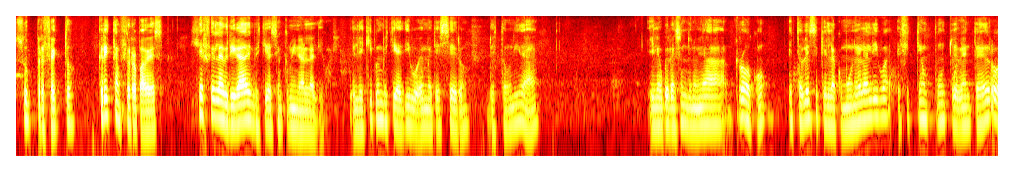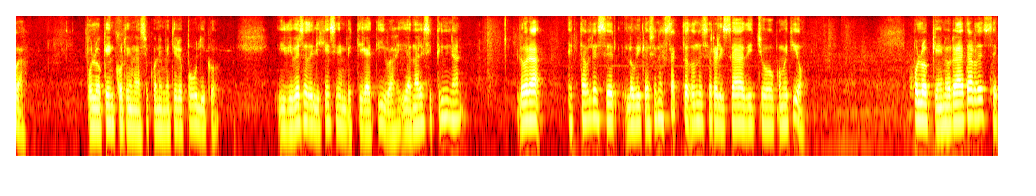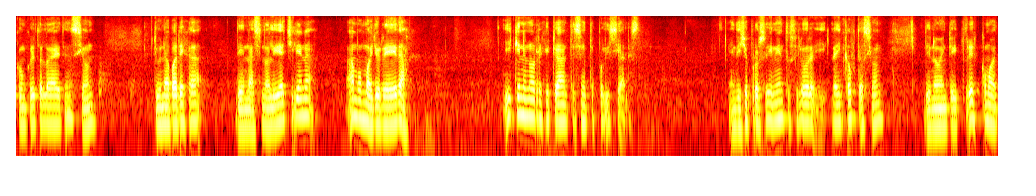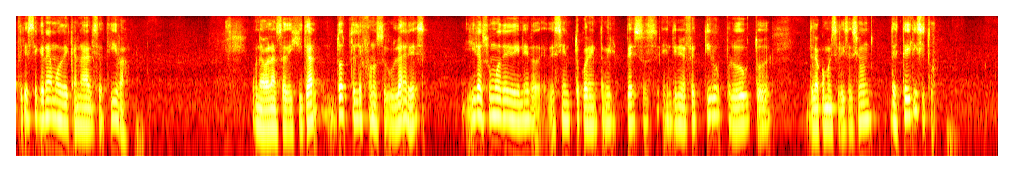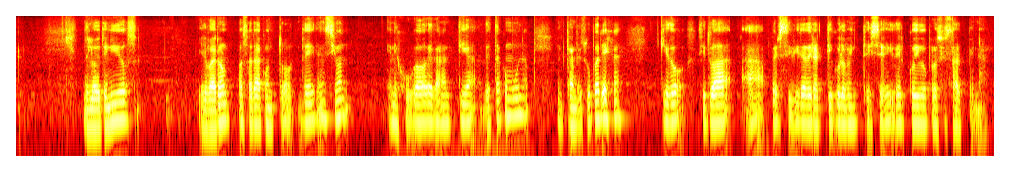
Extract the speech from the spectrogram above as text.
Subprefecto Cristian Fierro Pavés, jefe de la Brigada de Investigación Criminal La Ligua. El equipo investigativo MT0 de esta unidad y la operación denominada ROCO establece que en la comuna de La Ligua existía un punto de venta de droga, por lo que en coordinación con el Ministerio Público y diversas diligencias investigativas y análisis criminal, logra establecer la ubicación exacta donde se realizaba dicho cometido por lo que en hora de tarde se concreta la detención de una pareja de nacionalidad chilena, ambos mayores de edad, y quienes no registraban antecedentes policiales. En dicho procedimiento se logra la incautación de 93,13 gramos de cannabis sativa, una balanza digital, dos teléfonos celulares y la suma de dinero de 140 mil pesos en dinero efectivo, producto de la comercialización de este ilícito. De los detenidos, el varón pasará a control de detención en el juzgado de garantía de esta comuna. En cambio, su pareja quedó situada a percibida del artículo 26 del Código Procesal Penal.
